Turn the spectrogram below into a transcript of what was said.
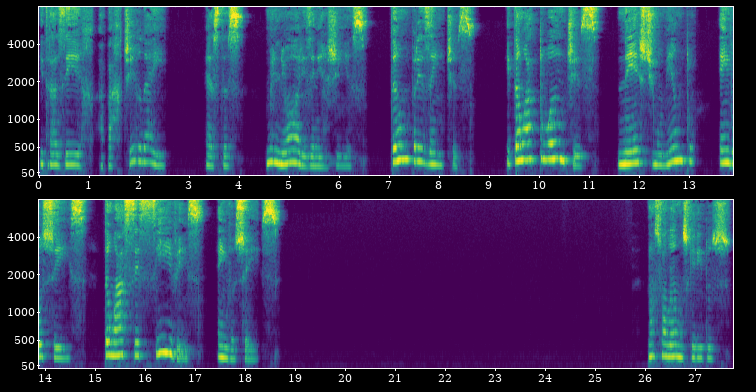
e trazer a partir daí estas melhores energias tão presentes e tão atuantes neste momento em vocês, tão acessíveis em vocês. Nós falamos, queridos,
